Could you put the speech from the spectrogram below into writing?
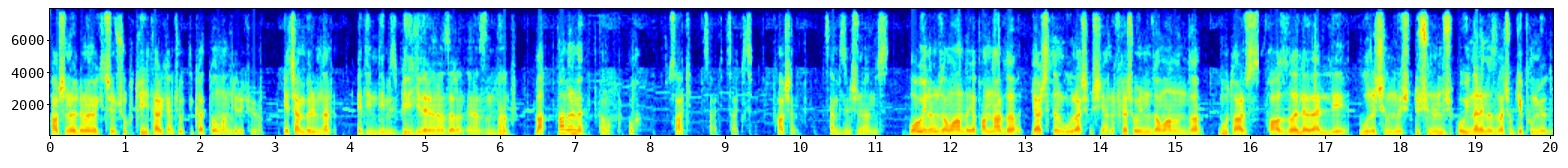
Tavşanı öldürmemek için şu kutuyu iterken çok dikkatli olmam gerekiyor. Geçen bölümden edindiğimiz bilgilere nazaran en azından. Lan lan ölme. Tamam. Oh. Sakin. Sakin. Sakin. sakin. Tavşan. Sen bizim için önemlisin. Bu oyunu zamanında yapanlar da gerçekten uğraşmış. Yani Flash oyunun zamanında bu tarz fazla levelli, uğraşılmış, düşünülmüş oyunlar en azından çok yapılmıyordu.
